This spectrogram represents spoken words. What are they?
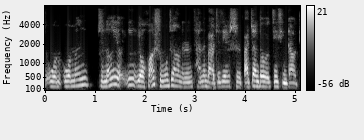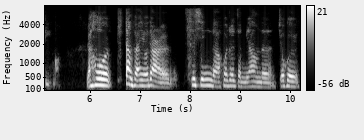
我我们只能有有黄始木这样的人才能把这件事把战斗进行到底嘛。然后但凡有点私心的或者怎么样的，就会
